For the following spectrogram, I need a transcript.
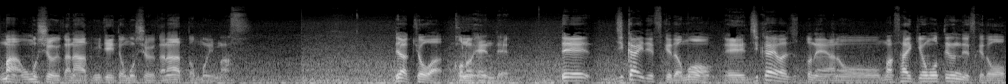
まあ、面白いかな見ていて面白いかなと思います。では今日はこの辺で。で次回ですけども、えー、次回はちょっとね、あのー、まあ、最近思ってるんですけど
